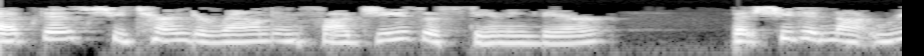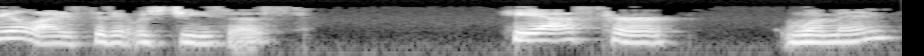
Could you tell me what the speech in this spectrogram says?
At this, she turned around and saw Jesus standing there, but she did not realize that it was Jesus. He asked her, Woman,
